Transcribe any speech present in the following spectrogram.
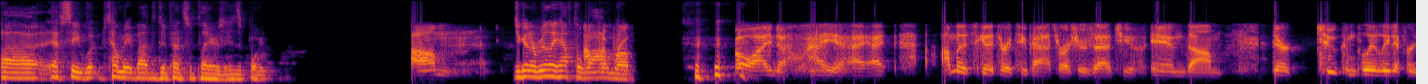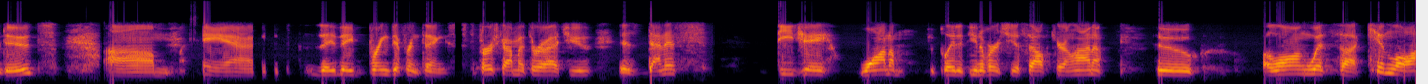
Uh, FC, what, tell me about the defensive players at this point. Um, You're going to really have to I'm wow gonna me. prob- oh, I know. I, I, I I'm just going to throw two pass rushers at you, and um, they're two completely different dudes, um, and they they bring different things. The first guy I'm going to throw at you is Dennis DJ Wonnum, who played at the University of South Carolina, who, along with uh, Kinlaw,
